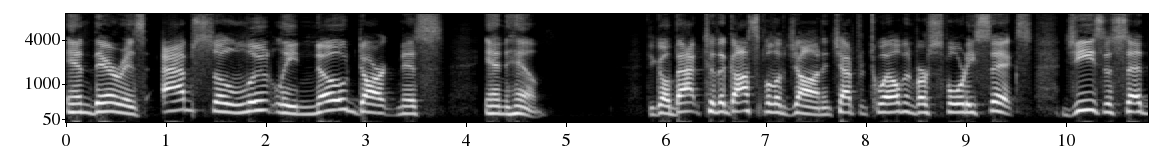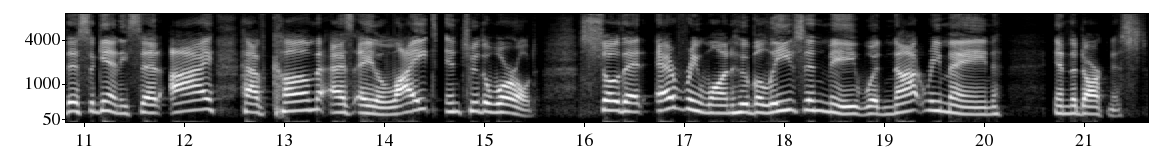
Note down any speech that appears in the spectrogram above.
and there is absolutely no darkness in him. If you go back to the Gospel of John in chapter 12 and verse 46, Jesus said this again. He said, I have come as a light into the world, so that everyone who believes in me would not remain in the darkness.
